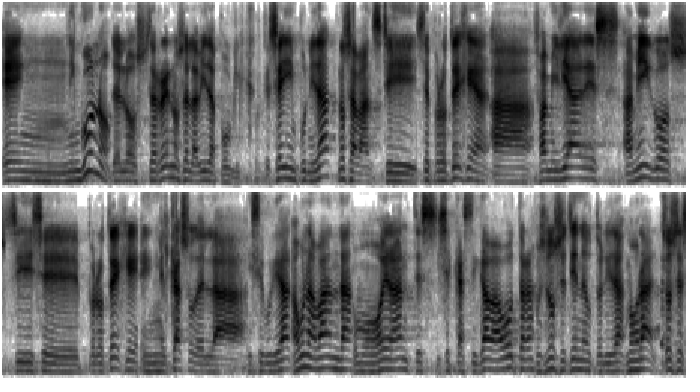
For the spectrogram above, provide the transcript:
en ninguno de los terrenos de la vida pública, porque si hay impunidad no se avanza. Si se protege a, familiares, amigos, si se protege en el caso de la inseguridad a una banda como era antes y se castigaba a otra, pues no se tiene autoridad moral. Entonces,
